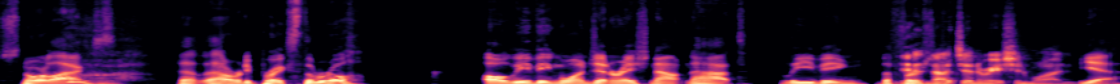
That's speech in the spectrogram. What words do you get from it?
Snorlax. that that already breaks the rule. Oh, leaving one generation out, not leaving the Yeah, first. not Generation One. yeah.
